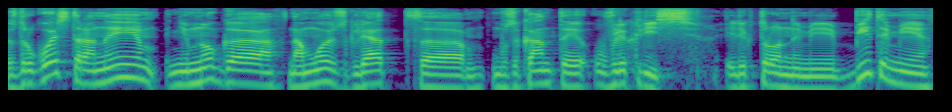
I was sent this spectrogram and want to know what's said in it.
С другой стороны, немного, на мой взгляд, э, музыканты увлеклись электронными битами,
